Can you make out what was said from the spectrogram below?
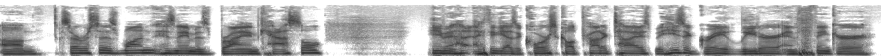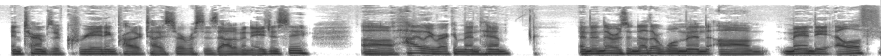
um, services. One, his name is Brian Casel. He even, ha- I think he has a course called Productized, but he's a great leader and thinker in terms of creating productized services out of an agency. Uh, highly recommend him. And then there was another woman, um, Mandy Elif,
